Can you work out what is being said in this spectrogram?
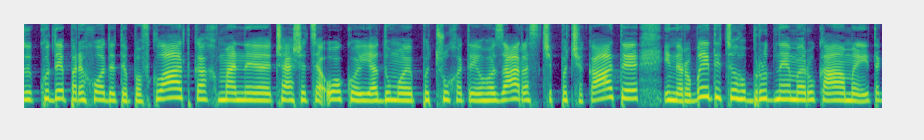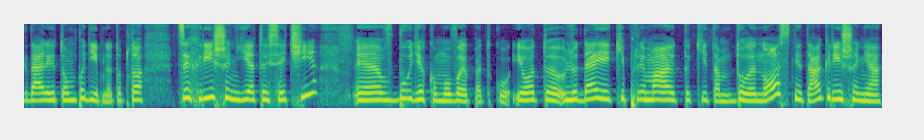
Е, куди переходити по вкладках, в мене чешеться око, і я думаю, почухати його зараз чи почекати, і не робити цього брудними руками, і так далі, і тому подібне. Тобто цих рішень є тисячі е, в будь-якому випадку. І от людей, які приймають такі там доленосні так рішення,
